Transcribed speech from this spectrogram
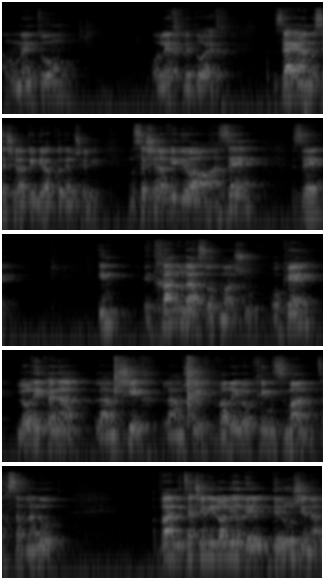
המומנטום הולך ודועך. זה היה הנושא של הווידאו הקודם שלי. הנושא של הווידאו הזה, זה אם התחלנו לעשות משהו, אוקיי? לא להיכנע, להמשיך, להמשיך. דברים לוקחים זמן, צריך סבלנות. אבל מצד שני לא להיות delusional,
